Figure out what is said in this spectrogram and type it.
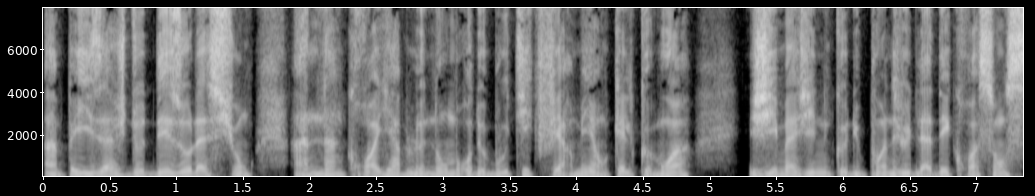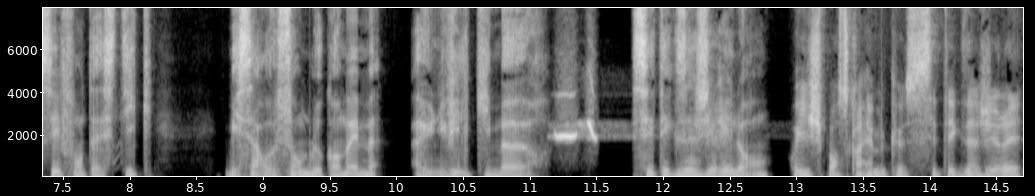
un paysage de désolation, un incroyable nombre de boutiques fermées en quelques mois. J'imagine que du point de vue de la décroissance, c'est fantastique, mais ça ressemble quand même à une ville qui meurt. C'est exagéré, Laurent? Oui, je pense quand même que c'est exagéré.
